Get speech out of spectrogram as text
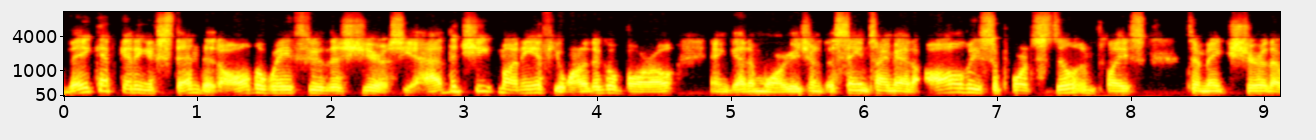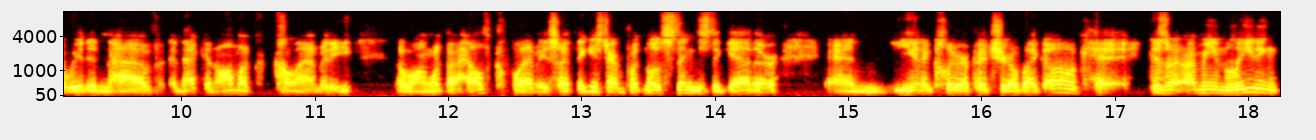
they kept getting extended all the way through this year. So you had the cheap money if you wanted to go borrow and get a mortgage. And at the same time, you had all these supports still in place to make sure that we didn't have an economic calamity along with a health calamity. So I think you start putting those things together and you get a clearer picture of like, okay. Because I mean, leading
